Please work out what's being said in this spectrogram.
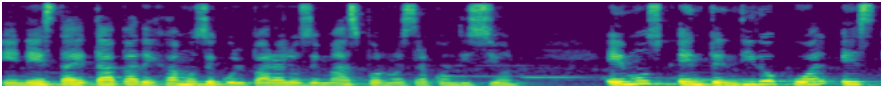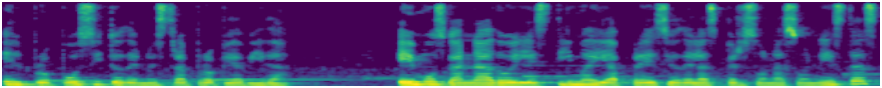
En esta etapa dejamos de culpar a los demás por nuestra condición hemos entendido cuál es el propósito de nuestra propia vida. Hemos ganado el estima y aprecio de las personas honestas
